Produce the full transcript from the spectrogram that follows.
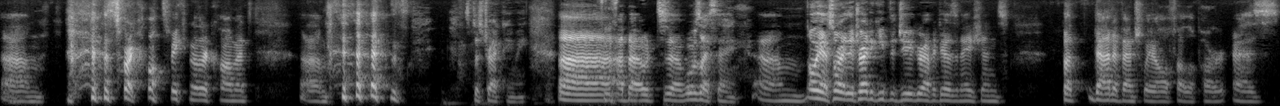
Um, sorry, I'll make another comment. Um, it's distracting me uh, about uh, what was I saying? Um, oh yeah, sorry. They tried to keep the geographic designations but that eventually all fell apart as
